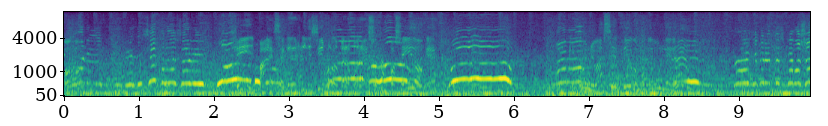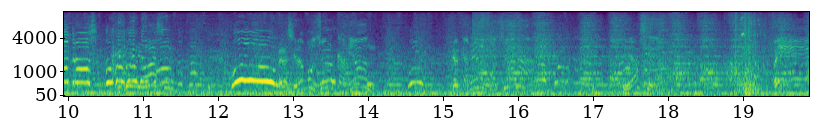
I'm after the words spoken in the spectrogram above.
Ojo. Sí, vale, sé que eres el discípulo, pero por eso estás poseído, ¿o ¿qué? ¿Qué coño hace, tío? ¿Cómo que unidad? ¿Qué coño hace? Pero si no funciona el camión. Que el camión no funciona. ¿Qué hace? ¡Eh! ¡Eh, eh,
